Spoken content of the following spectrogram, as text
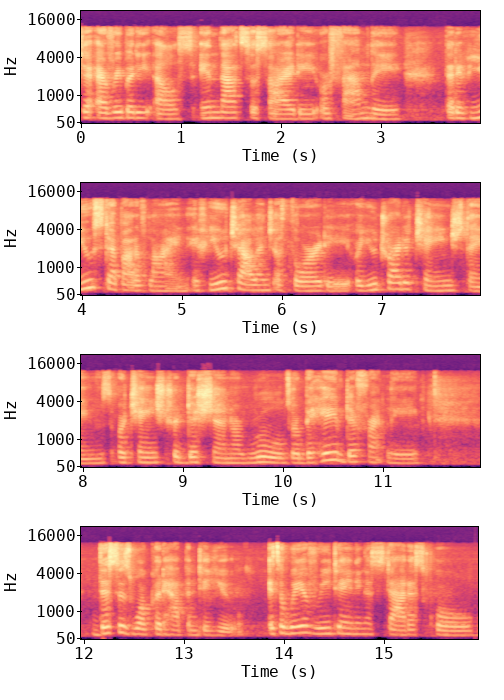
to everybody else in that society or family that if you step out of line, if you challenge authority, or you try to change things, or change tradition, or rules, or behave differently, this is what could happen to you. It's a way of retaining a status quo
